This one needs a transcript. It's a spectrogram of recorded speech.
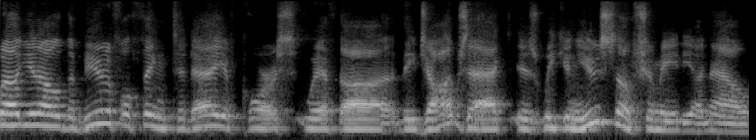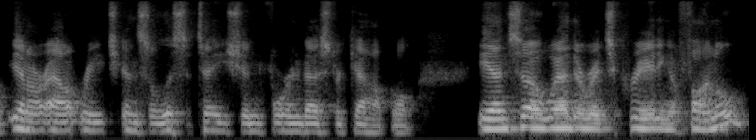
Well, you know, the beautiful thing today, of course, with uh, the Jobs Act is we can use social media now in our outreach and solicitation for investor capital. And so, whether it's creating a funnel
